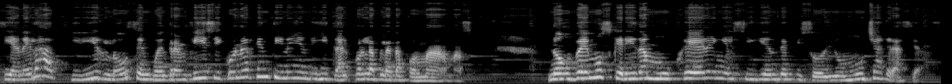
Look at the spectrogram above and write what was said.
si anhelas adquirirlo, se encuentra en físico en Argentina y en digital por la plataforma Amazon. Nos vemos, querida mujer, en el siguiente episodio. Muchas gracias.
